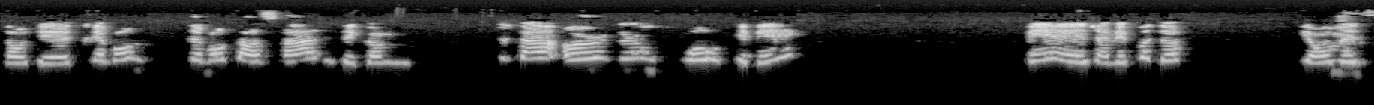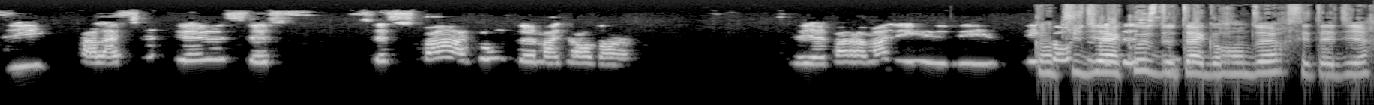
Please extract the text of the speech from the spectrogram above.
Donc, euh, très bon, très bon classement. J'étais comme tout le temps un, deux ou trois au Québec. Mais euh, j'avais pas d'offre. Et on me dit par la suite que c'est super à cause de ma grandeur. Et apparemment, les, les, les Quand tu dis à cause de ta grandeur, c'est-à-dire?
